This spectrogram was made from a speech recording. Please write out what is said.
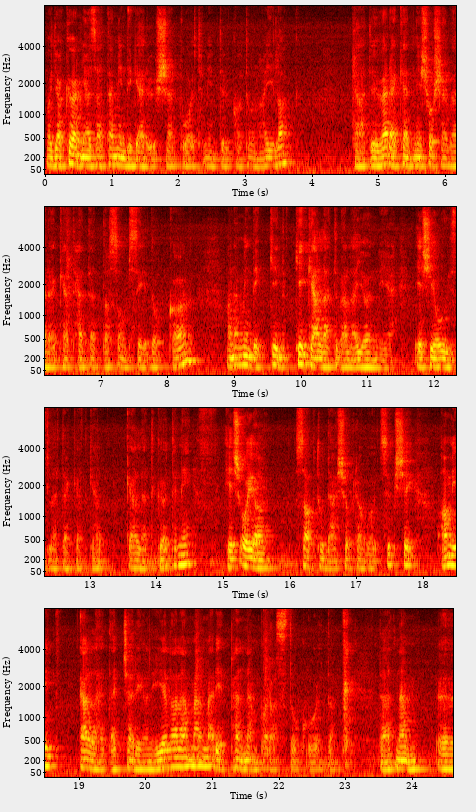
hogy a környezete mindig erősebb volt, mint ő katonailag. Tehát ő verekedni sose verekedhetett a szomszédokkal, hanem mindig ki, ki kellett vele jönnie, és jó üzleteket kell, kellett kötni, és olyan szaktudásokra volt szükség, amit el lehetett cserélni élelemmel, mert éppen nem parasztok voltak, tehát nem ö,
